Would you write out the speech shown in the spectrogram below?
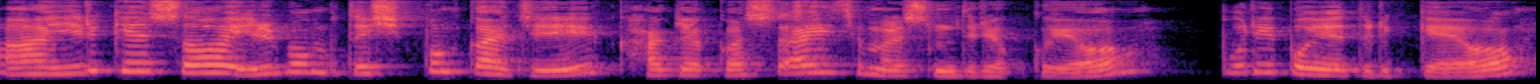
아, 이렇게 해서 1번부터 10번까지 가격과 사이즈 말씀드렸고요. 뿌리 보여드릴게요.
